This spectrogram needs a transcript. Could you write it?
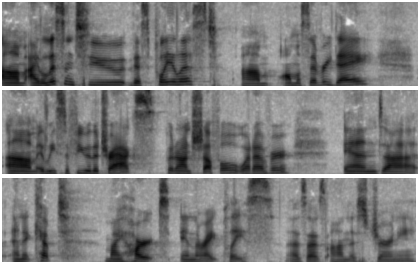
um, I listened to this playlist um, almost every day, um, at least a few of the tracks, put on shuffle, whatever. And, uh, and it kept my heart in the right place as I was on this journey.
